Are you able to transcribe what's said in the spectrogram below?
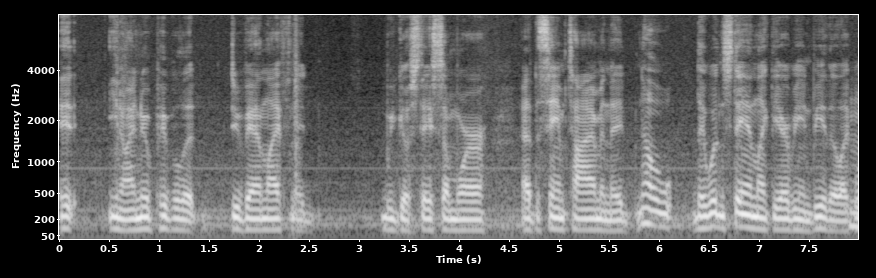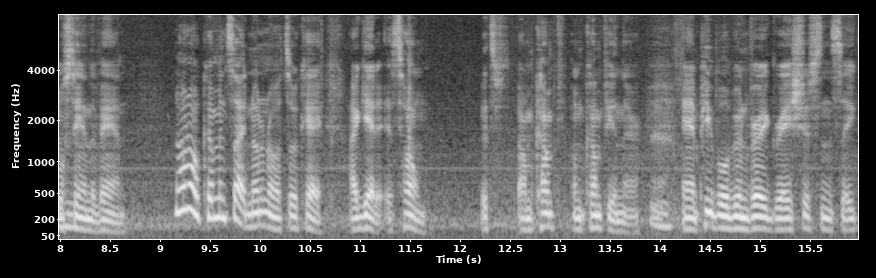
It you know I knew people that do van life and they we'd go stay somewhere at the same time and they no they wouldn't stay in like the Airbnb. They're like we'll mm-hmm. stay in the van. No no come inside. No no no it's okay. I get it. It's home. It's I'm comf- I'm comfy in there. And people have been very gracious and say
